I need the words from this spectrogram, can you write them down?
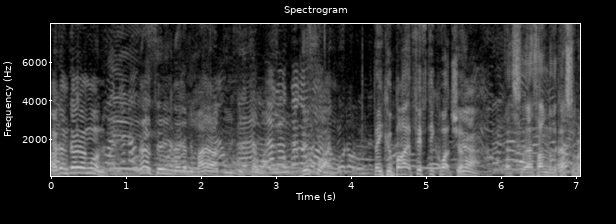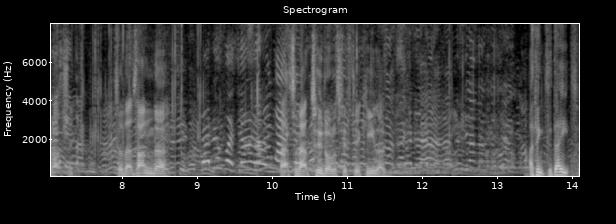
aka nkaka ng'ono they're saying they can buy at the 51 this one They could buy it 50 kwacha. Yeah. That's that's under the cost of production. So that's under that's about two dollars fifty a kilo. I think to date,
